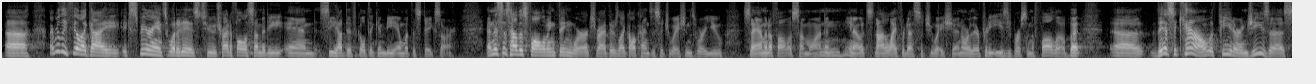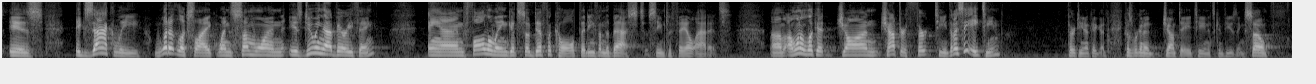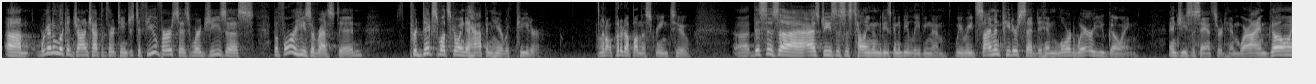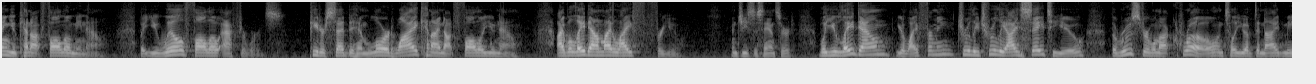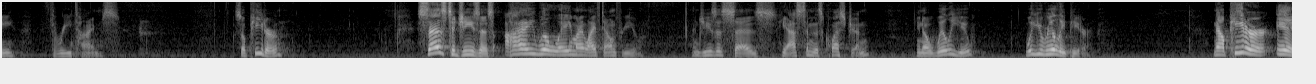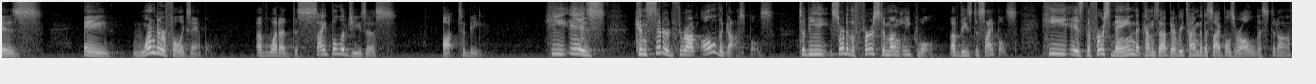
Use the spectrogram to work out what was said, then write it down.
uh, I really feel like I experience what it is to try to follow somebody and see how difficult it can be and what the stakes are. And this is how this following thing works, right? There's like all kinds of situations where you say, I'm going to follow someone, and you know, it's not a life or death situation, or they're a pretty easy person to follow. But uh, this account with Peter and Jesus is exactly what it looks like when someone is doing that very thing and following gets so difficult that even the best seem to fail at it. Um, I want to look at John chapter 13. Did I say 18? 13, okay, good. Because we're going to jump to 18, it's confusing. So um, we're going to look at John chapter 13, just a few verses where Jesus, before he's arrested, predicts what's going to happen here with Peter. And I'll put it up on the screen too. Uh, this is uh, as Jesus is telling them that he's going to be leaving them. We read Simon Peter said to him, Lord, where are you going? And Jesus answered him, Where I am going, you cannot follow me now, but you will follow afterwards. Peter said to him, Lord, why can I not follow you now? I will lay down my life for you. And Jesus answered, Will you lay down your life for me? Truly, truly, I say to you, the rooster will not crow until you have denied me three times. So Peter says to Jesus, I will lay my life down for you. And Jesus says, He asks him this question, you know, will you? Will you really, Peter? Now, Peter is a wonderful example of what a disciple of Jesus ought to be. He is considered throughout all the Gospels to be sort of the first among equal of these disciples. He is the first name that comes up every time the disciples are all listed off.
